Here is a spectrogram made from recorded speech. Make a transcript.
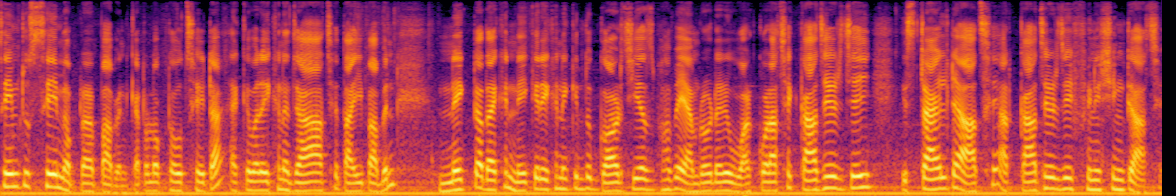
সেম টু সেম আপনারা পাবেন। ক্যাটালগটা হচ্ছে এটা। একেবারে এখানে যা আছে তাই পাবেন। নেকটা দেখেন, নেকের এখানে কিন্তু গর্জিয়াসভাবে এমব্রয়ডারি ওয়ার্ক করা আছে। কাজের যেই স্টাইলটা আছে আর কাজের যেই ফিনিশিংটা আছে।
